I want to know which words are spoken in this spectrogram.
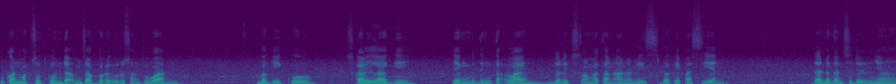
Bukan maksudku hendak mencampuri urusan tuan. Bagiku, sekali lagi, yang penting tak lain dari keselamatan analis sebagai pasien. Dan dengan sendirinya,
